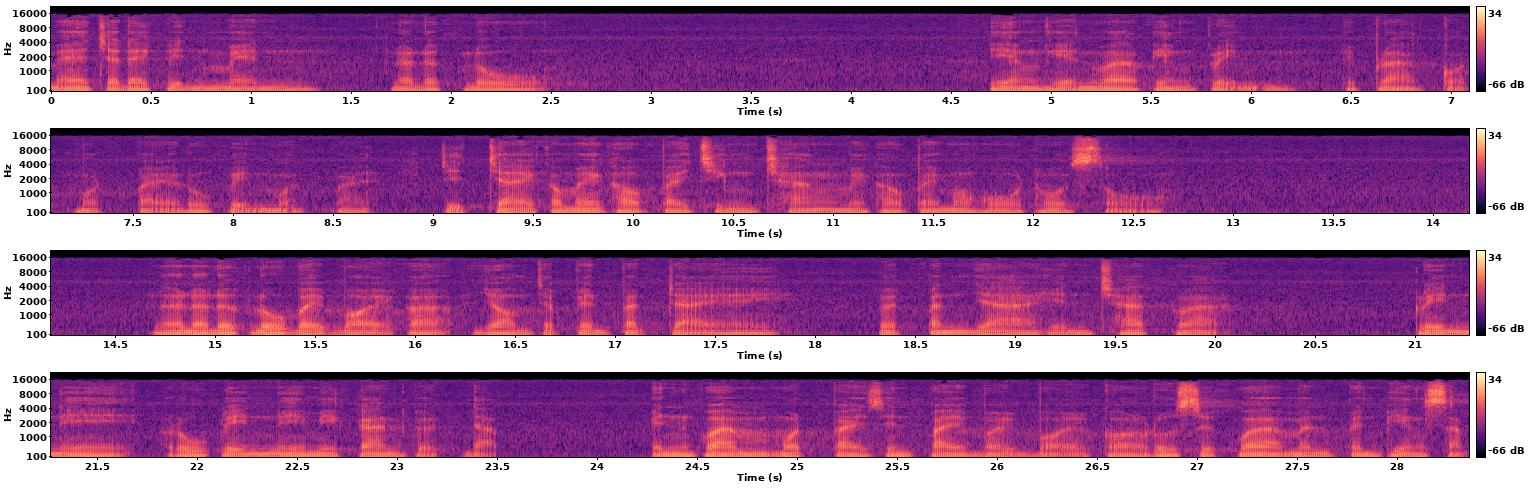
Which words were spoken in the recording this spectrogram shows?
แม้จะได้กลิ่นเหม็นระลึกรู้ เพียงเห็นว่าเพียงกลิ่นที่ปรากฏหมดไปรู้กลิ่นหมดไป จิตใจก็ไม่เข้าไปชิงชัง ไม่เข้าไปโมโหโทโส แล้วระลึกรู้บ่อยๆ ก็ย่อมจะเป็นปัจจัยให้เกิดปัญญาเห็นชัดว่า กลิ่นนี้รู้กลิ่นนี้มีการเกิดดับ เห็นความหมดไปสิ้นไปบ่อยๆ ก็รู้สึกว่ามันเป็นเพียงสัก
